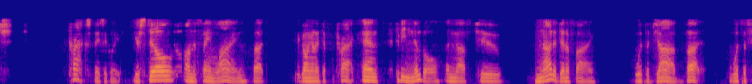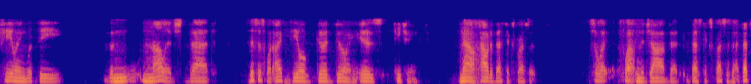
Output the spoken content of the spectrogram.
tracks basically. You're still on the same line, but you're going on a different track. And to be nimble enough to not identify with the job, but with the feeling, with the the knowledge that this is what I feel good doing is teaching. Now, how to best express it. Select, selecting the job that best expresses that. That's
